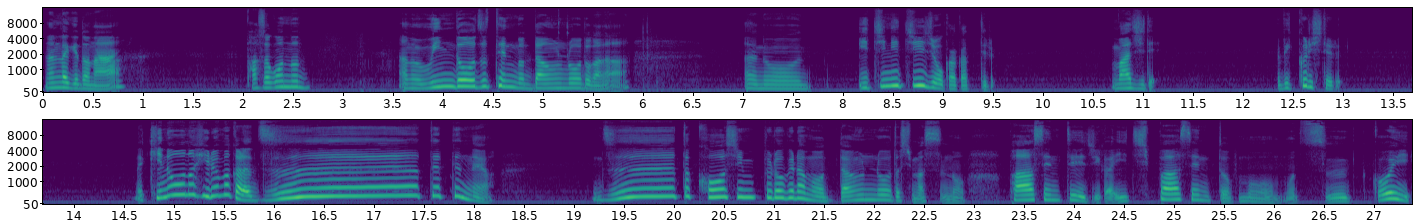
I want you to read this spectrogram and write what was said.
なんだけどな、パソコンの、あの、Windows 10のダウンロードがな、あのー、1日以上かかってる。マジで。びっくりしてる。昨日の昼間からずーっとやってんのよ。ずーっと更新プログラムをダウンロードしますの。パーセンテージが1%もう、もうすっごい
